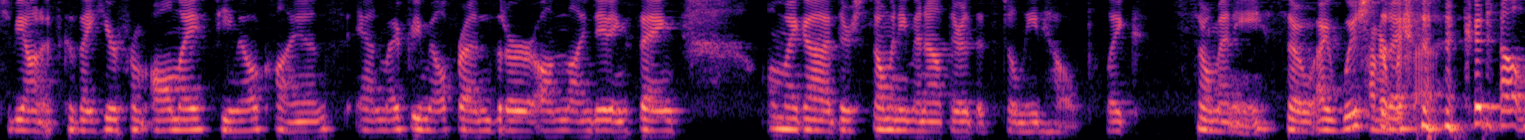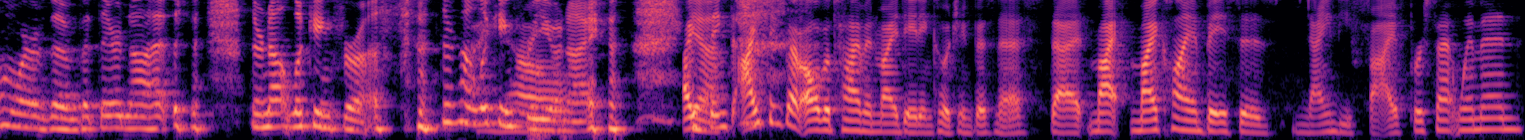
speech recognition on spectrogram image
to be honest, because I hear from all my female clients and my female friends that are online dating saying, "Oh my God, there's so many men out there that still need help." Like so many. So I wish 100%. that I could help more of them, but they're not they're not looking for us. they're not looking for you and I. I think I think that all the time in my dating coaching business that my my client base is 95% women.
